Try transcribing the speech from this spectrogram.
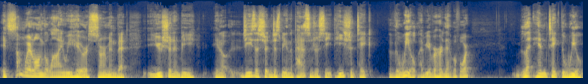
It's somewhere along the line we hear a sermon that you shouldn't be, you know, Jesus shouldn't just be in the passenger seat, he should take the wheel. Have you ever heard that before? let him take the wheel.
